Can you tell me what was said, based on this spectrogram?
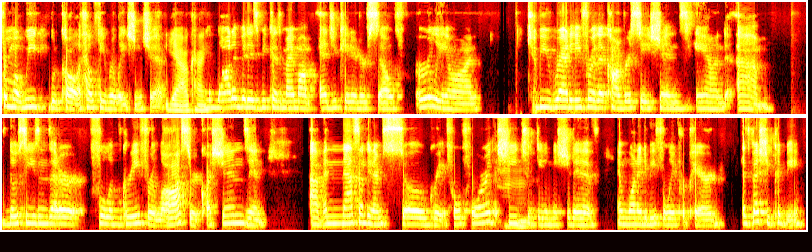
from what we would call a healthy relationship? Yeah. Okay. A lot of it is because my mom educated herself early on to be ready for the conversations and um, those seasons that are full of grief or loss or questions and um, and that's something I'm so grateful for that she Mhm. took the initiative and wanted to be fully prepared as best she could be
